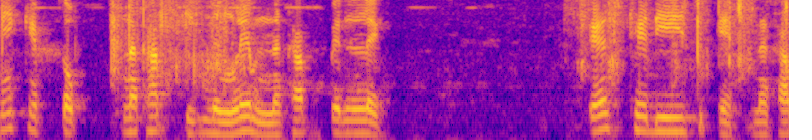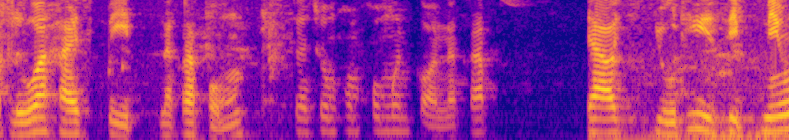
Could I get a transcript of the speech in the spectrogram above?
มีเก็บตกนะครับอีกหนึ่งเล่มนะครับ เป็นเหล็ก SKD 11 นะครับ หรือว่า High Speed นะครับผมเชิญชมความคมกันก่อนนะครับ ยาวอยู่ที่ 10 นิ้ว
